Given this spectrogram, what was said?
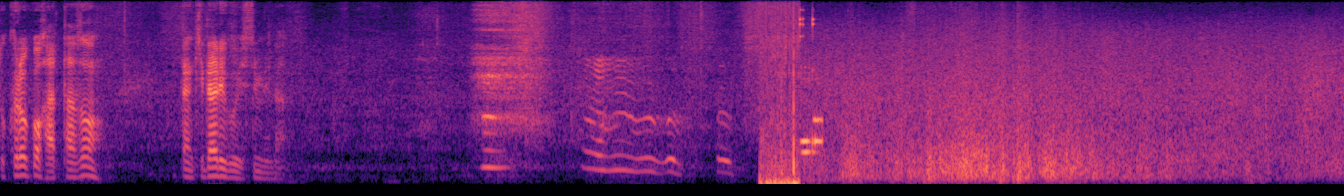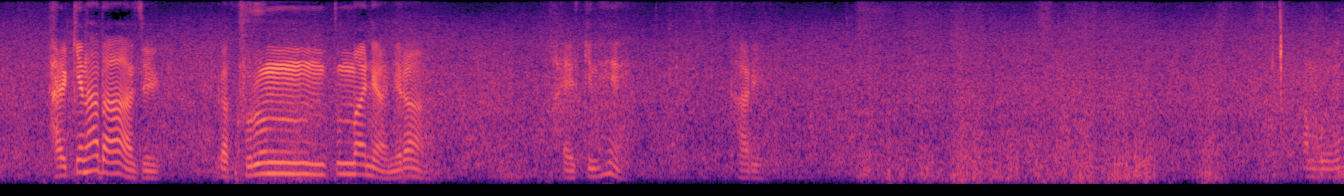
또 그럴 것 같아서 일단 기다리고 있습니다 밝긴 하다 아직. 그러니까 구름뿐만이 아니라 밝긴 해 달이. 안 보이네.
